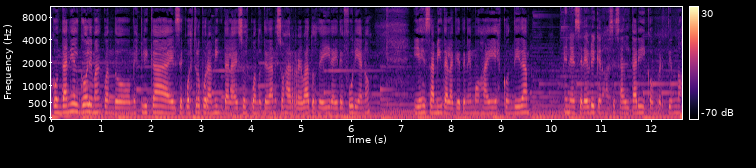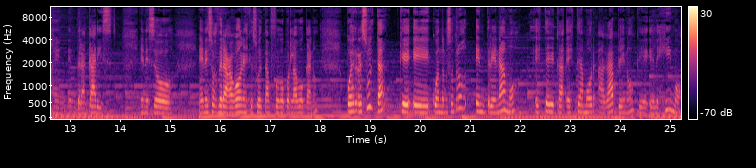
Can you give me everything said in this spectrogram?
con Daniel Goleman cuando me explica el secuestro por amígdala, eso es cuando te dan esos arrebatos de ira y de furia, ¿no? Y es esa amígdala que tenemos ahí escondida en el cerebro y que nos hace saltar y convertirnos en, dracaris, en, eso, en esos dragones que sueltan fuego por la boca, ¿no? Pues resulta que eh, cuando nosotros entrenamos este, este amor agape, ¿no? Que elegimos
